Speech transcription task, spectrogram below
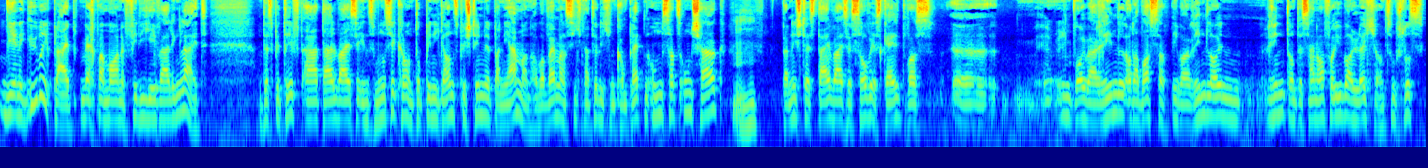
wenig übrig bleibt, möchte man meinen, für die jeweiligen Leute. Das betrifft auch teilweise ins Musiker, und da bin ich ganz bestimmt nicht beim Jammern, aber wenn man sich natürlich einen kompletten Umsatz anschaut, mhm. dann ist das teilweise so wie das Geld, was äh, irgendwo über Rindel oder Wasser über Rindleuen rinnt und es sind einfach überall Löcher und zum Schluss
